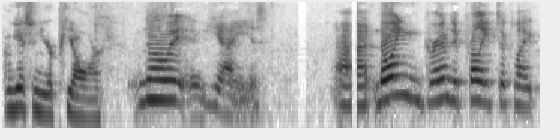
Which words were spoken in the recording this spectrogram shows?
I'm guessing you're PR. No, it, yeah, he is. Uh, knowing Grim, they probably took like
